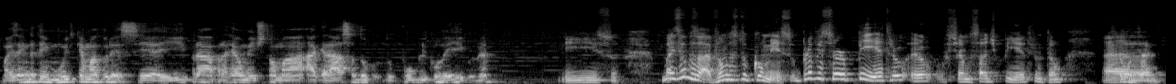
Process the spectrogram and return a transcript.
mas ainda tem muito que amadurecer aí para realmente tomar a graça do, do público leigo, né? Isso. Mas vamos lá, vamos do começo. O professor Pietro, eu chamo só de Pietro, então uh,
